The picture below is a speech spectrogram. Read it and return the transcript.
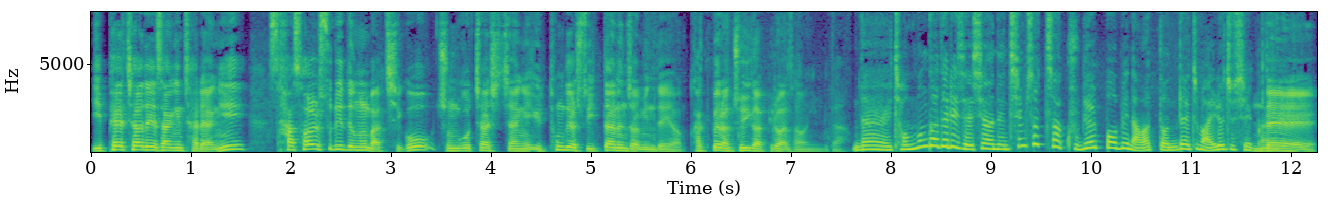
이 폐차 대상인 차량이 사설 수리 등을 마치고 중고차 시장에 유통될 수 있다는 점인데요. 각별한 주의가 필요한 상황입니다. 네, 전문가들이 제시하는 침수차 구별법이 나왔던데 좀 알려주실까요? 네.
